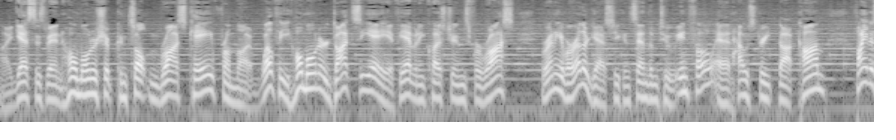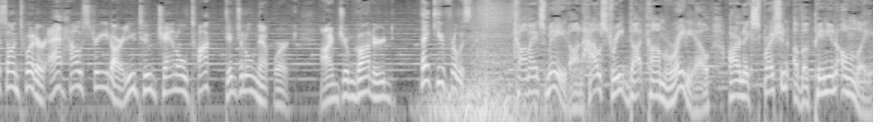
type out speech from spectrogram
My guest has been home ownership consultant Ross Kay from the wealthyhomeowner.ca. If you have any questions for Ross or any of our other guests, you can send them to info at howestreet.com. Find us on Twitter at HoweStreet, our YouTube channel, Talk Digital Network. I'm Jim Goddard. Thank you for listening. Comments made on HoweStreet.com radio are an expression of opinion only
